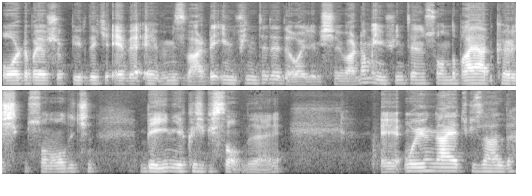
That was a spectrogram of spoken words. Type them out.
Orada Bioshock 1'deki eve evimiz vardı. Infinite'de de öyle bir şey vardı ama Infinite'nin sonunda bayağı bir karışık bir son olduğu için beyin yakıcı bir sondu yani. E, oyun gayet güzeldi.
